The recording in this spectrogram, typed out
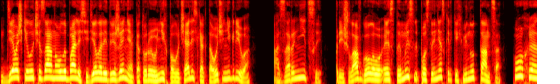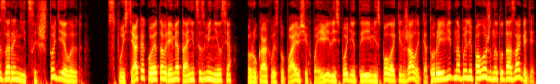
Девочки лучезарно улыбались и делали движения, которые у них получались как-то очень игриво. Озорницы. Пришла в голову Эсты мысль после нескольких минут танца. Ох и озорницы, что делают? Спустя какое-то время танец изменился. В руках выступающих появились поднятые ими с пола кинжалы, которые, видно, были положены туда загоди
